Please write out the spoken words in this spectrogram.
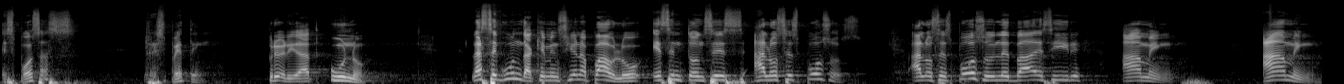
Esposas, respeten. Prioridad uno. La segunda que menciona Pablo es entonces a los esposos a los esposos les va a decir amén. Amén.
